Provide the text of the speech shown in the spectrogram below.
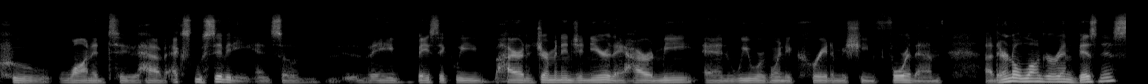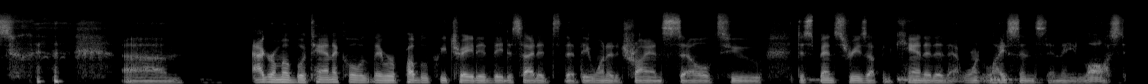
who wanted to have exclusivity and so they basically hired a german engineer they hired me and we were going to create a machine for them. Uh, they're no longer in business. Um, Agrima Botanical, they were publicly traded. They decided that they wanted to try and sell to dispensaries up in Canada that weren't licensed and they lost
